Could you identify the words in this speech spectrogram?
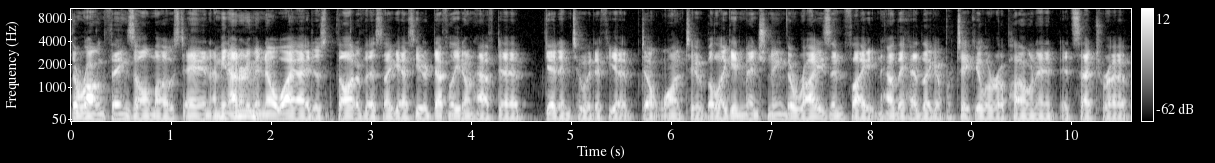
the wrong things almost. And I mean, I don't even know why I just thought of this. I guess you definitely don't have to get into it if you don't want to. But like in mentioning the Rizin fight and how they had like a particular opponent, etc.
